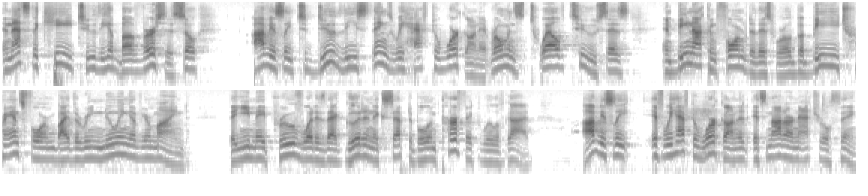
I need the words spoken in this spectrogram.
And that's the key to the above verses. So, obviously, to do these things, we have to work on it. Romans 12, 2 says, And be not conformed to this world, but be ye transformed by the renewing of your mind, that ye may prove what is that good and acceptable and perfect will of God. Obviously, if we have to work on it, it's not our natural thing.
